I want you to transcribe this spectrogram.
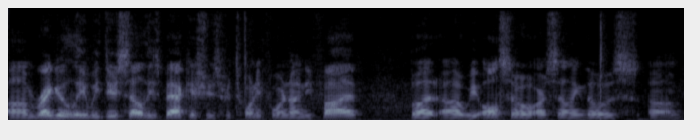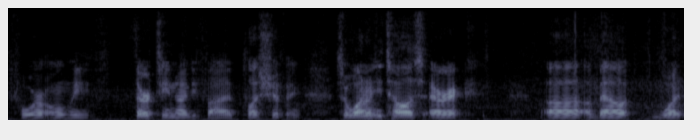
Um, regularly, we do sell these back issues for twenty four ninety five, but uh, we also are selling those um, for only thirteen ninety five plus shipping. So why don't you tell us, Eric, uh, about what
